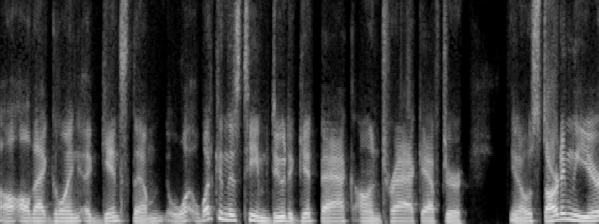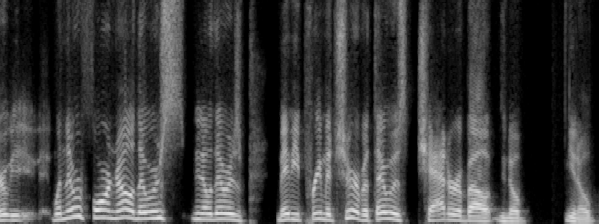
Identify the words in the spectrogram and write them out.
all, all that going against them. What what can this team do to get back on track after? you know, starting the year when they were four no, oh, there was, you know, there was maybe premature, but there was chatter about, you know, you know,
